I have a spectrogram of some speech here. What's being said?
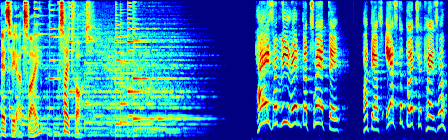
SWA 2 Zeitwort Kaiser Wilhelm II. hatte als erster deutscher Kaiser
